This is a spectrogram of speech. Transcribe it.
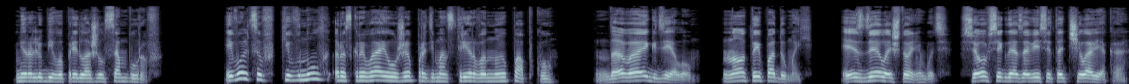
— миролюбиво предложил Самбуров. И Вольцев кивнул, раскрывая уже продемонстрированную папку. «Давай к делу. Но ты подумай. И сделай что-нибудь. Все всегда зависит от человека».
